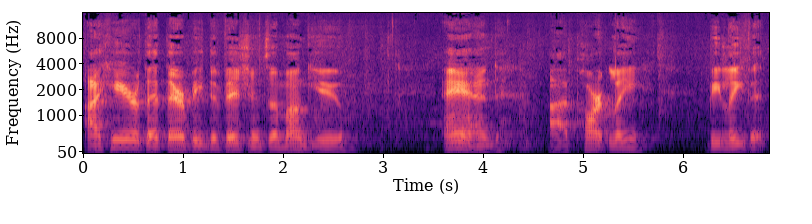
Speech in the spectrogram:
I hear that there be divisions among you, and I partly believe it.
